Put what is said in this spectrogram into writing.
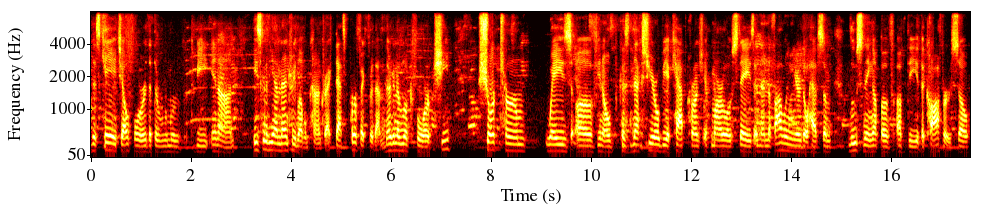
this KHL forward that they're rumored to be in on, he's going to be on an entry level contract. That's perfect for them. They're going to look for cheap, short term ways of you know because next year will be a cap crunch if Marleau stays, and then the following year they'll have some loosening up of, of the the coffers. So.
